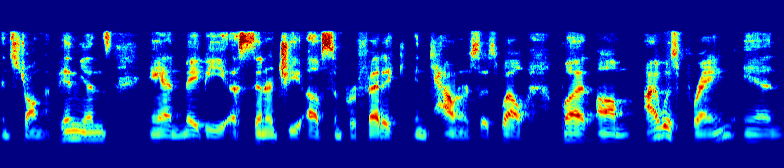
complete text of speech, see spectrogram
and strong opinions, and maybe a synergy of some prophetic encounters as well. But um, I was praying, and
